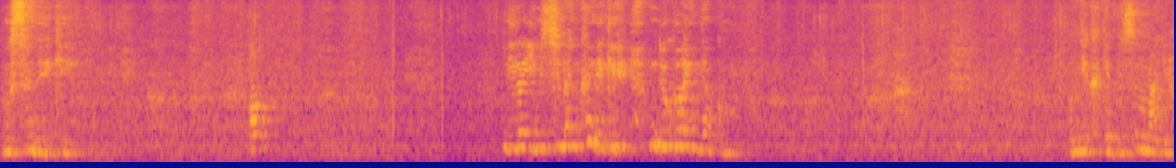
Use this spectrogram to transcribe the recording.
무슨 얘기? 어? 네가 임신한 그 얘기 누가 했냐고? 언니 그게 무슨 말이야?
